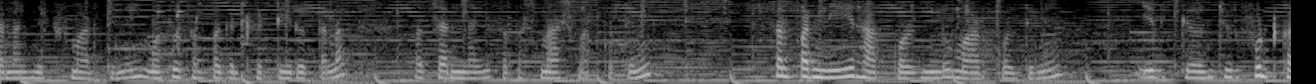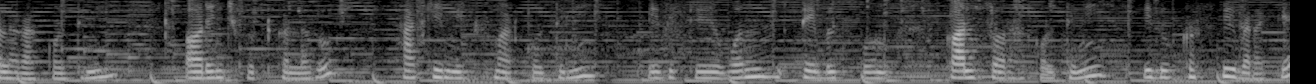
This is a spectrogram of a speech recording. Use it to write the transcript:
ಚೆನ್ನಾಗಿ ಮಿಕ್ಸ್ ಮಾಡ್ತೀನಿ. ಮೊಸರು ಸ್ವಲ್ಪ ಗಟ್ಟಿ ಗಟ್ಟಿ ಇರುತ್ತಲ್ಲ, ಅದು ಚೆನ್ನಾಗಿ ಸ್ವಲ್ಪ ಸ್ಮ್ಯಾಶ್ ಮಾಡ್ಕೊತೀನಿ ಸ್ವಲ್ಪ ನೀರು ಹಾಕ್ಕೊಂಡು ಮಾಡ್ಕೊಳ್ತೀನಿ. ಇದಕ್ಕೆ ಒಂಚೂರು ಫುಡ್ ಕಲರ್ ಹಾಕ್ಕೊಳ್ತೀನಿ ಆರೆಂಜ್ ಫುಡ್ ಕಲರು ಹಾಕಿ ಮಿಕ್ಸ್ ಮಾಡ್ಕೊಳ್ತೀನಿ. ಇದಕ್ಕೆ ಒಂದು ಟೇಬಲ್ ಸ್ಪೂನ್ ಕಾರ್ನ್ಫ್ಲವರ್ ಹಾಕ್ಕೊಳ್ತೀನಿ ಇದು ಕ್ರಿಸ್ಪಿ ಬರೋಕ್ಕೆ.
